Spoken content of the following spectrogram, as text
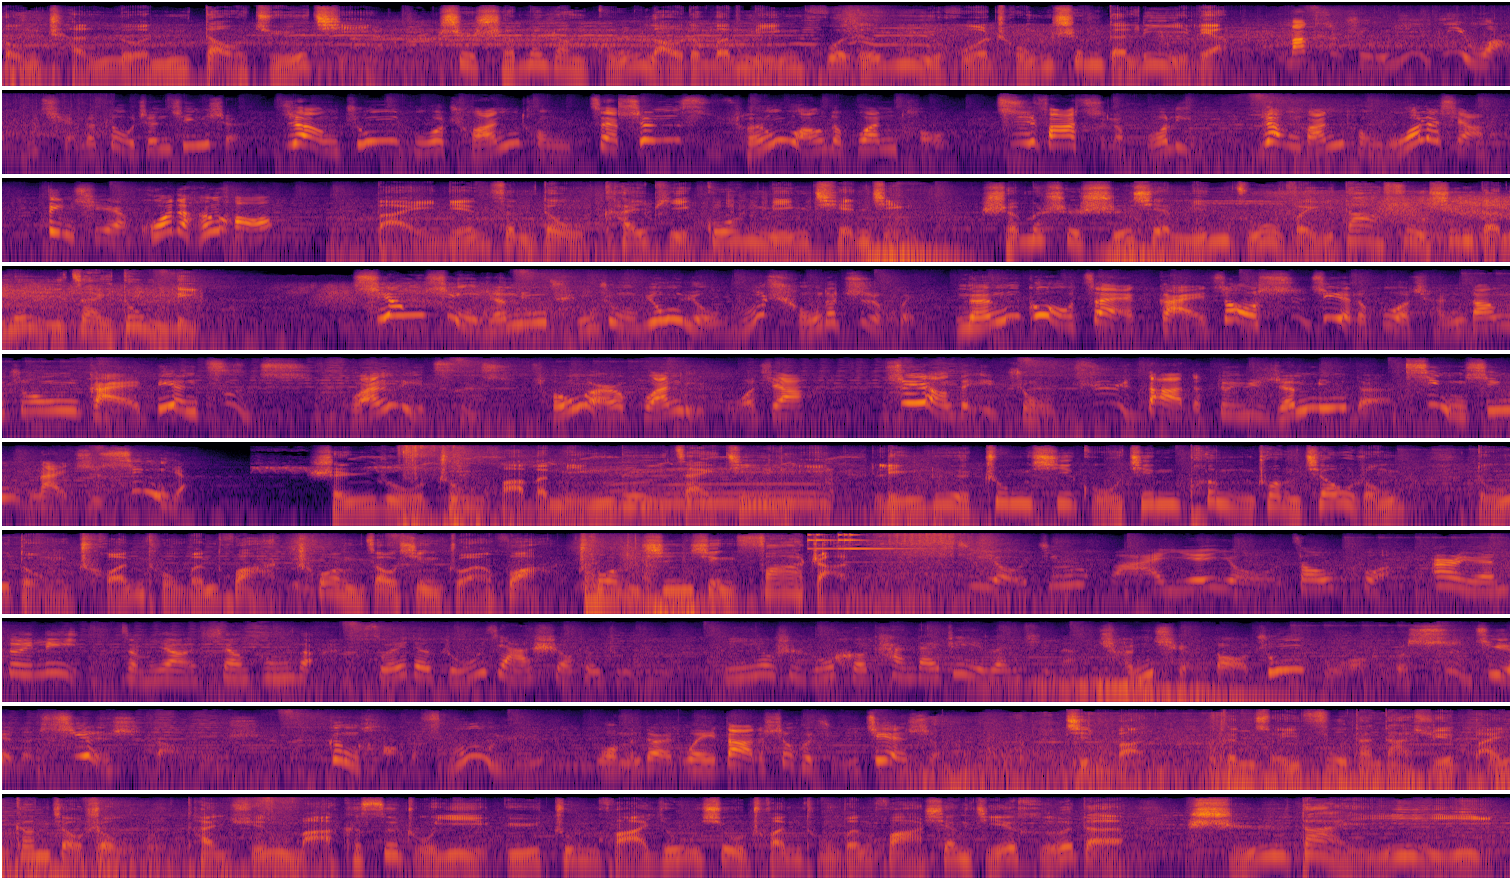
从沉沦到崛起，是什么让古老的文明获得浴火重生的力量？马克思主义一往无前的斗争精神，让中国传统在生死存亡的关头激发起了活力，让传统活了下来，并且活得很好。百年奋斗，开辟光明前景。什么是实现民族伟大复兴的内在动力？相信人民群众拥有无穷的智慧，能够在改造世界的过程当中改变自己、管理自己，从而管理国家，这样的一种巨大的对于人民的信心乃至信仰。深入中华文明内在机理，领略中西古今碰撞交融，读懂传统文化创造性转化、创新性发展。有精华，也有糟粕，二元对立怎么样相通的？所谓的儒家社会主义，您又是如何看待这一问题呢？沉潜到中国和世界的现实当中去，更好的服务于我们的伟大的社会主义建设。今晚跟随复旦大学白刚教授，探寻马克思主义与中华优秀传统文化相结合的时代意义。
